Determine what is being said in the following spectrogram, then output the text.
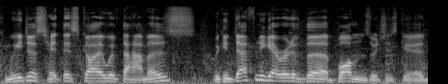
Can we just hit this guy with the hammers? We can definitely get rid of the bombs, which is good.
